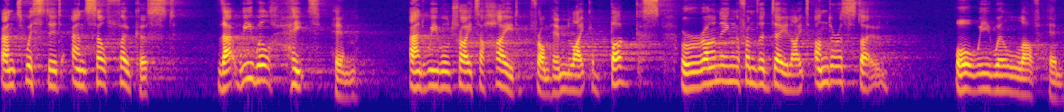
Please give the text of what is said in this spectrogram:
and twisted and self focused that we will hate him and we will try to hide from him like bugs running from the daylight under a stone, or we will love him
